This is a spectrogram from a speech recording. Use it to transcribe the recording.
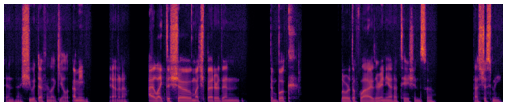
then uh, she would definitely like Yellow. I mean, yeah, I don't know. I like the show much better than the book Lord of the Flies or any adaptation. So that's just me.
